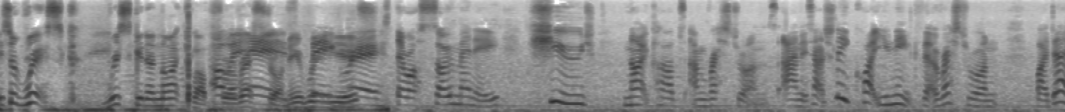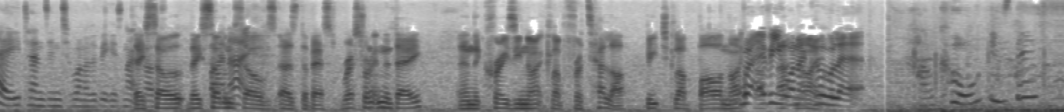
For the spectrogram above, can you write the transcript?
It's a risk, risking a nightclub oh, for Oh, a restaurant. is. It really Big is. risk. There are so many huge nightclubs and restaurants, and it's actually quite unique that a restaurant by day turns into one of the biggest nightclubs. They sell they sell by night. themselves as the best restaurant in the day, and then the crazy nightclub Fratelli, beach club, bar, nightclub. whatever you want to call it. How cool is this?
